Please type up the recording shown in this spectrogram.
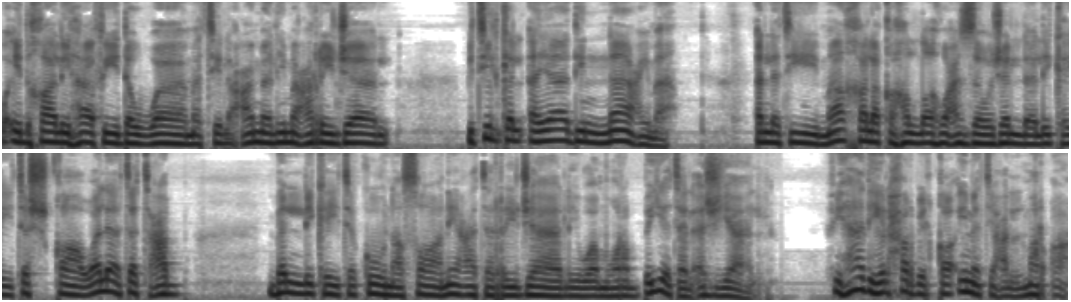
وإدخالها في دوامة العمل مع الرجال بتلك الأيادي الناعمة التي ما خلقها الله عز وجل لكي تشقى ولا تتعب بل لكي تكون صانعة الرجال ومربية الأجيال. في هذه الحرب القائمة على المرأة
